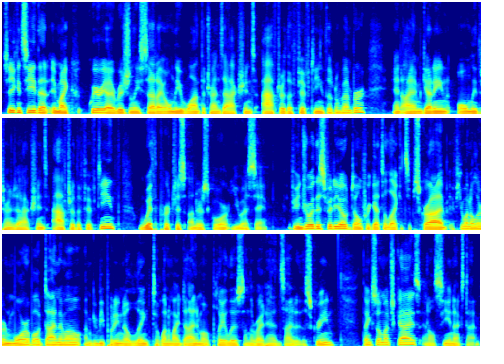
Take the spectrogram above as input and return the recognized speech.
So you can see that in my query, I originally said I only want the transactions after the 15th of November, and I am getting only the transactions after the 15th with purchase underscore USA. If you enjoyed this video, don't forget to like and subscribe. If you want to learn more about Dynamo, I'm going to be putting a link to one of my Dynamo playlists on the right hand side of the screen. Thanks so much, guys, and I'll see you next time.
